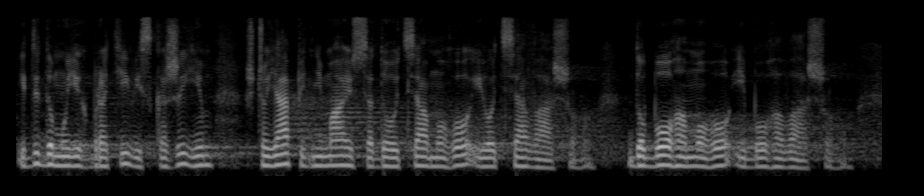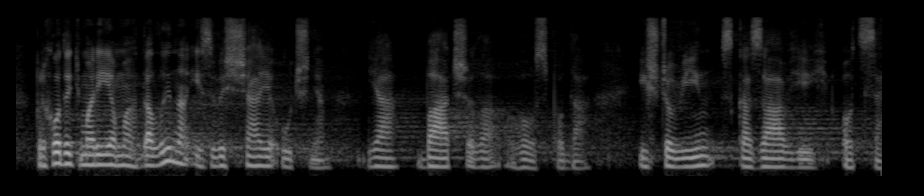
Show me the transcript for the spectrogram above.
Іди до моїх братів і скажи їм, що я піднімаюся до Отця мого і Отця вашого, до Бога мого і Бога вашого. Приходить Марія Магдалина і звіщає учням: Я бачила Господа і що Він сказав їй оце.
